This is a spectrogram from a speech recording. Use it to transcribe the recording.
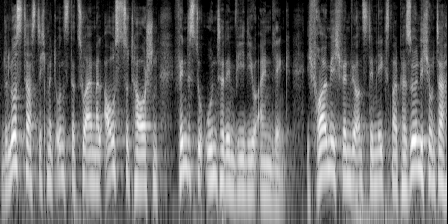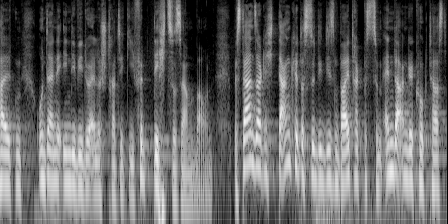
und du Lust hast, dich mit uns dazu einmal auszutauschen, findest du unter dem Video einen Link. Ich freue mich, wenn wir uns demnächst mal persönlich unterhalten und eine individuelle Strategie für dich zusammenbauen. Bis dahin sage ich danke, dass du dir diesen Beitrag bis zum Ende angeguckt hast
